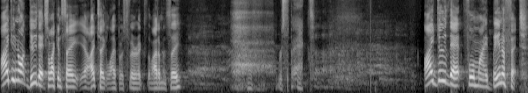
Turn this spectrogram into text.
I do not do that so I can say, yeah, I take Lypo-Spheric the vitamin C. Respect. I do that for my benefit.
